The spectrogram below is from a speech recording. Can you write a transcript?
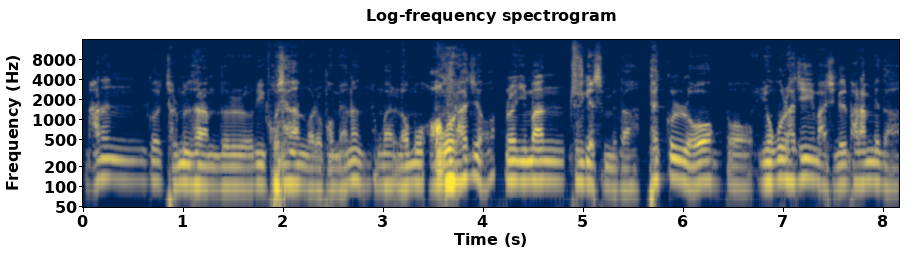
많은 그 젊은 사람들이 고생한 거를 보면은 정말 너무 억울하죠. 오늘 이만 줄이겠습니다. 댓글로 또 욕을 하지 마시길 바랍니다.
